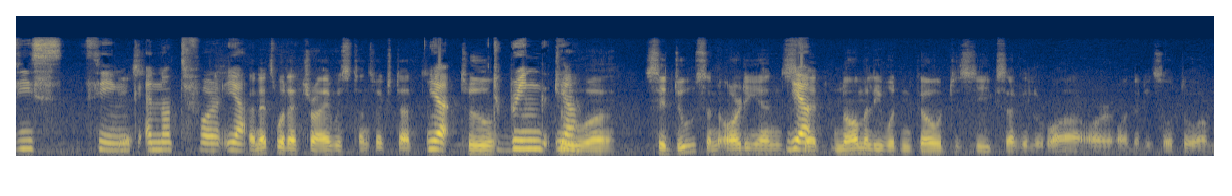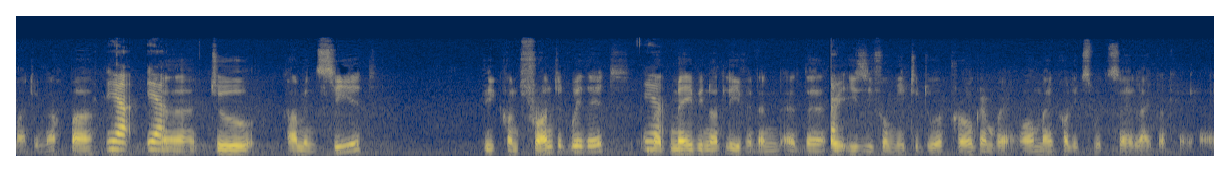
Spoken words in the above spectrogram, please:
this thing Yes. and not for yeah and that's what I try with Tanzwerkstatt yeah to to bring to yeah uh, seduce an audience Yeah. that normally wouldn't go to see Xavier Le Roy or Olga de Soto or Martin Nachbar yeah yeah uh, to come and see it, be confronted with it, Yeah. but maybe not leave it. And uh, the, very easy for me to do a program where all my colleagues would say like, okay, uh,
